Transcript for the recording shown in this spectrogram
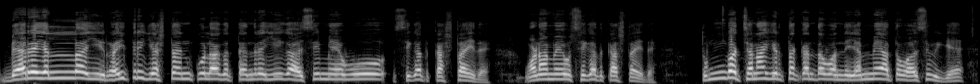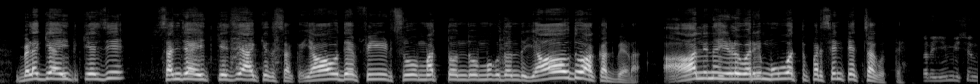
ಬೇರೆ ಎಲ್ಲ ಈ ರೈತರಿಗೆ ಎಷ್ಟು ಅನುಕೂಲ ಆಗುತ್ತೆ ಅಂದರೆ ಈಗ ಹಸಿಮೇವು ಸಿಗೋದು ಕಷ್ಟ ಇದೆ ಒಣಮೇವು ಸಿಗೋದು ಕಷ್ಟ ಇದೆ. ತುಂಬ ಚೆನ್ನಾಗಿರ್ತಕ್ಕಂಥ ಒಂದು ಎಮ್ಮೆ ಅಥವಾ ಹಸುವಿಗೆ ಬೆಳಗ್ಗೆ ಐದು ಕೆ ಜಿ ಸಂಜೆ ಐದು ಕೆ ಜಿ ಹಾಕಿದ್ರೆ ಸಾಕು. ಯಾವುದೇ ಫೀಡ್ಸು ಮತ್ತೊಂದು ಮುಗಿದೊಂದು ಯಾವುದೂ ಹಾಕೋದು ಬೇಡ. ಹಾಲಿನ ಇಳುವರಿ ಮೂವತ್ತು ಪರ್ಸೆಂಟ್ ಹೆಚ್ಚಾಗುತ್ತೆ. ಸರ್ ಈ ಮಿಷನ್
